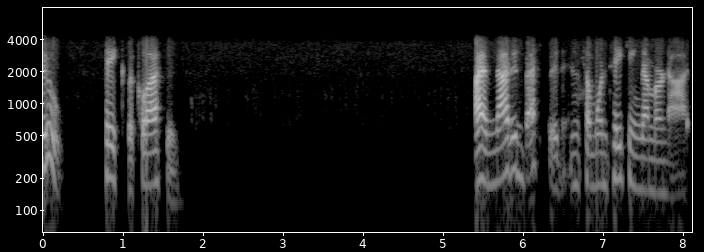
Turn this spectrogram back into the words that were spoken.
too. Take the classes. I am not invested in someone taking them or not.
